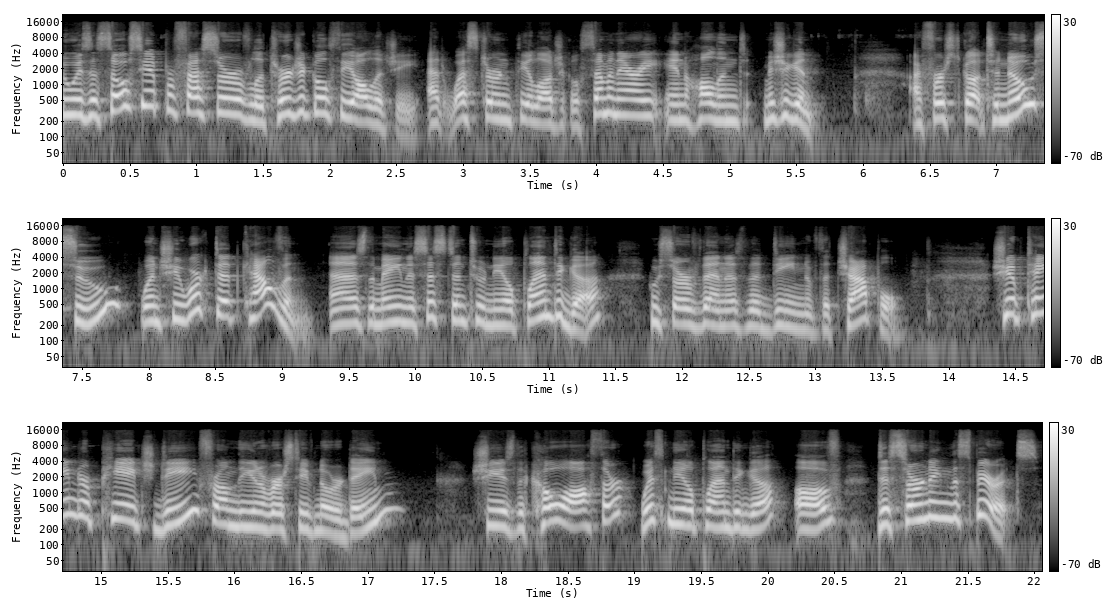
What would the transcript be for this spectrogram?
who is Associate Professor of Liturgical Theology at Western Theological Seminary in Holland, Michigan. I first got to know Sue when she worked at Calvin as the main assistant to Neil Plantinga, who served then as the Dean of the Chapel. She obtained her PhD from the University of Notre Dame. She is the co author with Neil Plantinga of Discerning the Spirits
